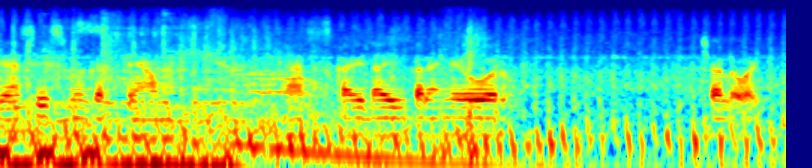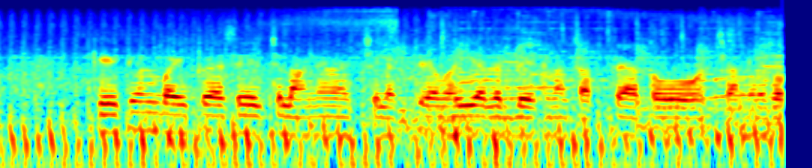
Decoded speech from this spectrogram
कैसे इसमें करते हैं हम। स्काई डाइव करेंगे और चलो भाई। के टी एम बाइक ऐसे चलाने में अच्छी लगती है। भाई अगर देखना चाहते हैं तो चैनल को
